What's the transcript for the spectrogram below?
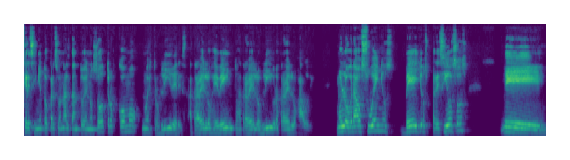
crecimiento personal, tanto de nosotros como nuestros líderes, a través de los eventos, a través de los libros, a través de los audios. Hemos logrado sueños bellos, preciosos. Eh,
